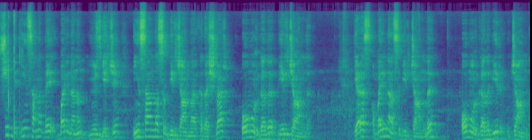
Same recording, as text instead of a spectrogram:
Şimdi insanı ve balinanın yüzgeci. İnsan nasıl bir canlı arkadaşlar? Omurgalı bir canlı. Yarası, balina nasıl bir canlı? Omurgalı bir canlı.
